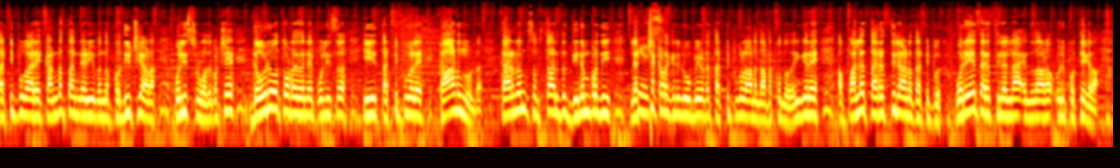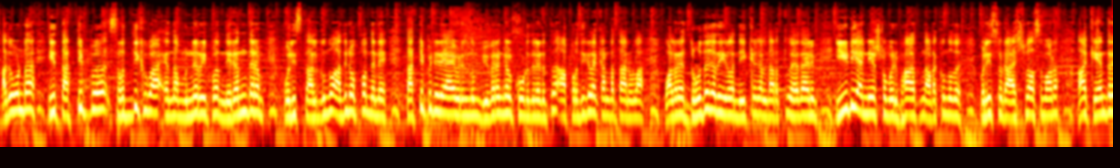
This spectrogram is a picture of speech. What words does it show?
തട്ടിപ്പുകാരെ കണ്ടെത്താൻ കഴിയുമെന്ന പ്രതീക്ഷയാണ് പോലീസിനുള്ളത്. പക്ഷേ ഗൗരവത്തോടെ തന്നെ പോലീസ് ഈ തട്ടിപ്പുകളെ കാണുന്നുണ്ട്. കാരണം സംസ്ഥാനത്ത് ദിനം പ്രതി ലക്ഷക്കണക്കിന് രൂപയുടെ തട്ടിപ്പുകളാണ് നടക്കുന്നത്. ഇങ്ങനെ പല തരത്തിലാണ് തട്ടിപ്പ്. ഒരേ തരത്തിലല്ല എന്നതാണ് ഒരു പ്രത്യേകത. അതുകൊണ്ട് ഈ തട്ടിപ്പ് ശ്രദ്ധിക്കുക എന്ന മുന്നറിയിപ്പ് നിരന്തരം പോലീസ് നൽകുന്നു. അതിനൊപ്പം തന്നെ തട്ടിപ്പിനിരയായവരിൽ നിന്നും വിവരങ്ങൾ കൂടുതലെടുത്ത് ആ പ്രതികളെ കണ്ടെത്താനുള്ള വളരെ ദ്രുതഗതിയിലുള്ള നീക്കങ്ങൾ നടത്തുന്നു. ഏതായാലും ഇ ഡി അന്വേഷണം ഒരു ഭാഗത്ത് നടക്കുന്നത് പോലീസിന്റെ ആശ്വാസമാണ്. ആ കേന്ദ്ര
